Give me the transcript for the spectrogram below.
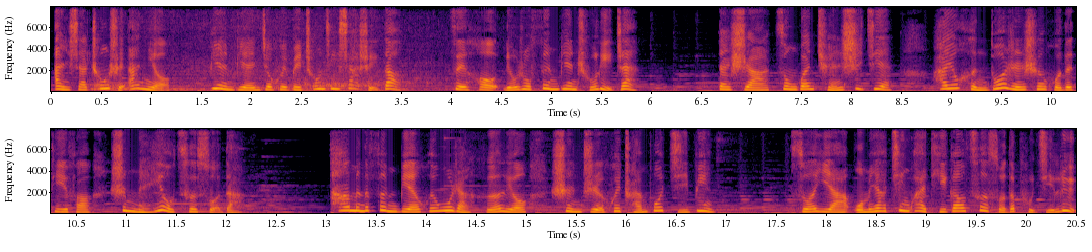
按下冲水按钮，便便就会被冲进下水道，最后流入粪便处理站。但是啊，纵观全世界，还有很多人生活的地方是没有厕所的，他们的粪便会污染河流，甚至会传播疾病。所以啊，我们要尽快提高厕所的普及率。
